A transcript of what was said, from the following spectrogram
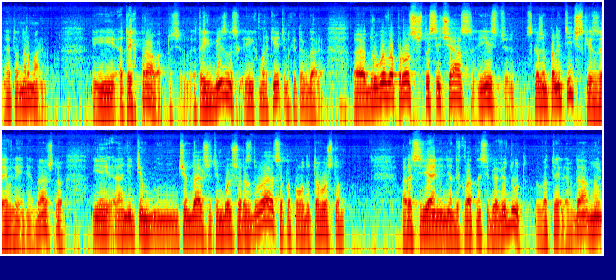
Это нормально. И это их право, то есть это их бизнес, их маркетинг и так далее. Э, Другой вопрос, что сейчас есть, скажем, политические заявления, да, что и они тем, чем дальше, тем больше раздуваются по поводу того, что россияне неадекватно себя ведут в отелях. Да, но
